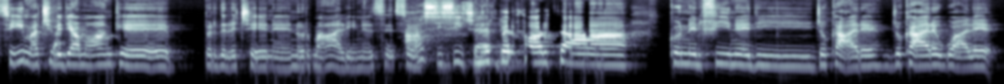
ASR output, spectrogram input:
Sì, ma ci Beh. vediamo anche per delle cene normali, nel senso Ah sì, sì, non certo. per forza con il fine di giocare. Giocare uguale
